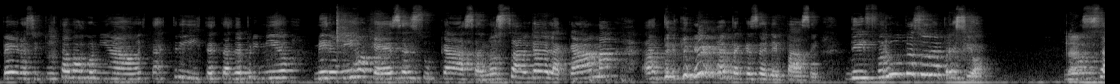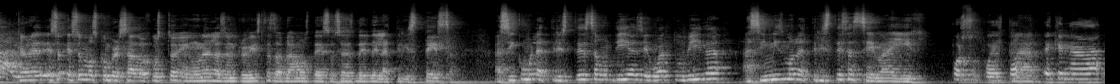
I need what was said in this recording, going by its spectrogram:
Pero si tú estás bajoneado, estás triste, estás deprimido, mire, mi hijo, que es en su casa, no salga de la cama hasta que, hasta que se le pase. Disfrute su depresión. No salga. Eso, eso, hemos conversado justo en una de las entrevistas, hablamos de eso, o sea, de, de la tristeza. Así como la tristeza un día llegó a tu vida, así mismo la tristeza se va a ir. Por supuesto. Es que nada,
